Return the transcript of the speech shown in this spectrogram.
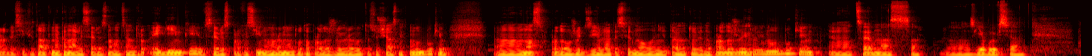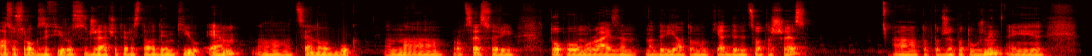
Радий всіх вітати на каналі сервісного центру A-Game Київ, сервіс професійного ремонту та продажу ігрових та сучасних ноутбуків. У нас продовжують з'являтися відновлені та готові до продажу ігрові ноутбуки. Це в нас з'явився Asus ROG Zephyrus G401QM. Е, Це ноутбук на процесорі топовому Ryzen на 9 5900 HS. Тобто вже потужний. І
